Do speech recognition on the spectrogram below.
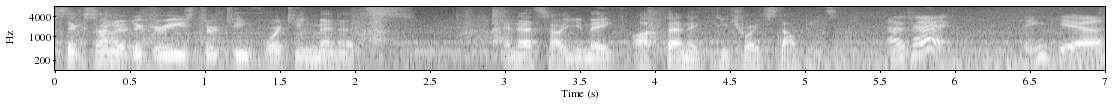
600 degrees, 13, 14 minutes. And that's how you make authentic Detroit style pizza. Okay. Thank you.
